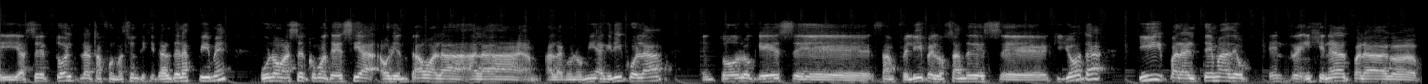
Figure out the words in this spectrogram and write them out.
y hacer toda la transformación digital de las pymes. Uno va a ser, como te decía, orientado a la, a la, a la economía agrícola, en todo lo que es eh, San Felipe, Los Andes, eh, Quillota, y para el tema de, en, general, para uh,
